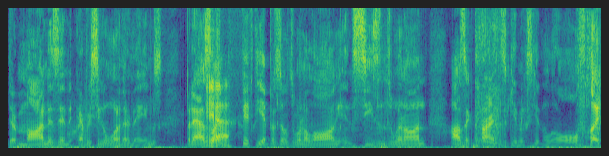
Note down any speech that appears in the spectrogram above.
their Mon is in every single one of their names. But as Yeah. like 50 episodes went along and seasons went on, I was like, all right, this gimmick's getting a little old. Like,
